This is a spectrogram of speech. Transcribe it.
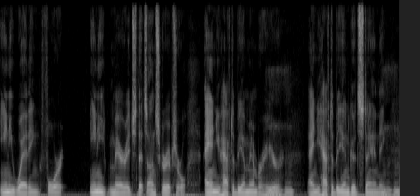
any wedding for any marriage that's unscriptural, and you have to be a member here, and you have to be in good standing, mm-hmm.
